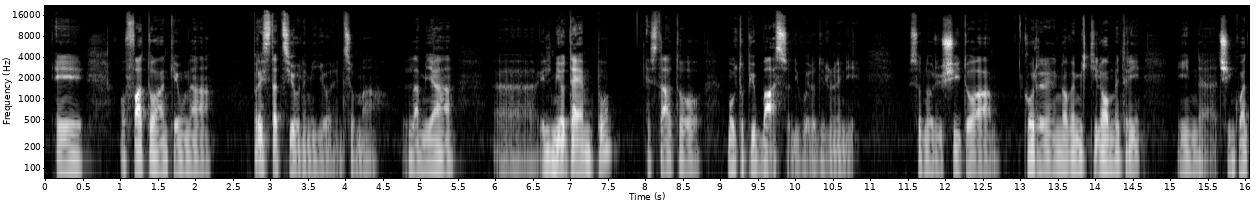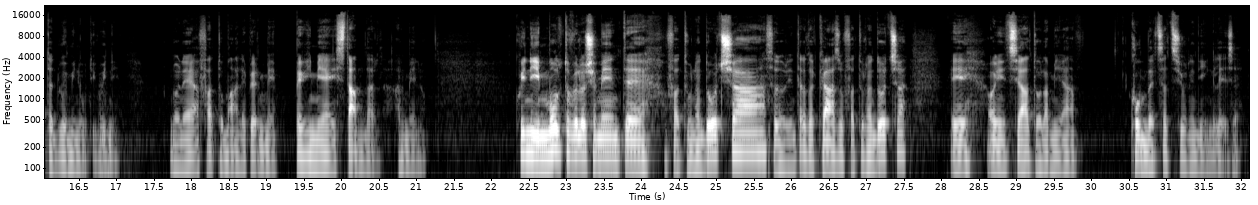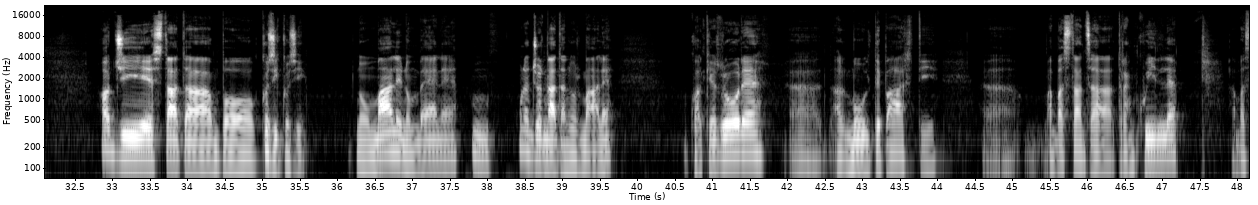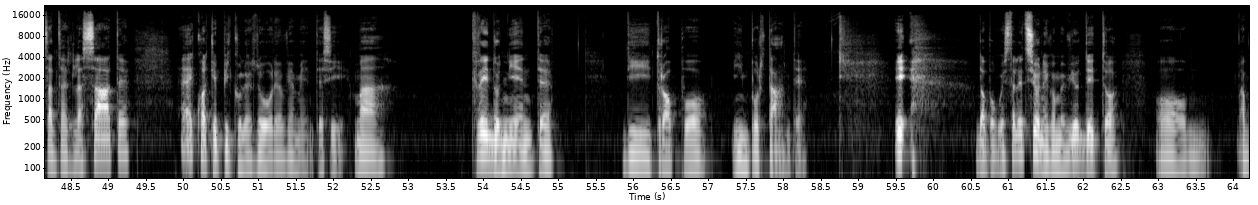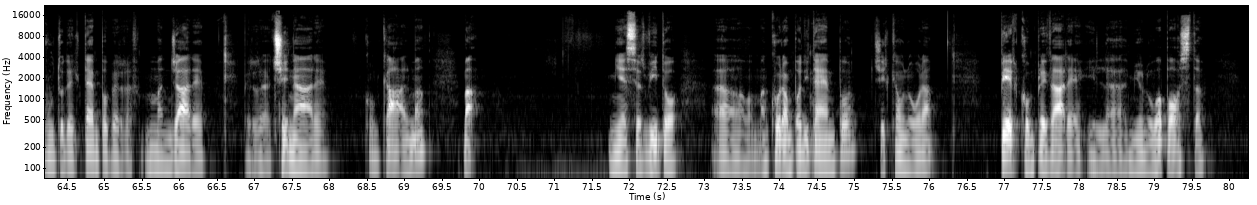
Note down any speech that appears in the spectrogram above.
e ho fatto anche una prestazione migliore, insomma, mia, eh, il mio tempo è stato molto più basso di quello di lunedì. Sono riuscito a correre 9 km in 52 minuti, quindi non è affatto male per me, per i miei standard almeno. Quindi molto velocemente ho fatto una doccia, sono rientrato a casa, ho fatto una doccia e ho iniziato la mia conversazione di inglese. Oggi è stata un po' così così, non male, non bene, mm, una giornata normale, qualche errore, eh, molte parti eh, abbastanza tranquille, abbastanza rilassate e qualche piccolo errore ovviamente sì, ma credo niente di troppo importante. E dopo questa lezione, come vi ho detto, ho mm, avuto del tempo per mangiare, per cenare con calma, ma mi è servito uh, ancora un po' di tempo, circa un'ora, per completare il mio nuovo post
